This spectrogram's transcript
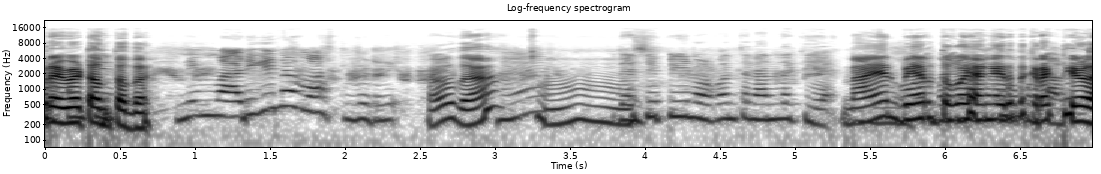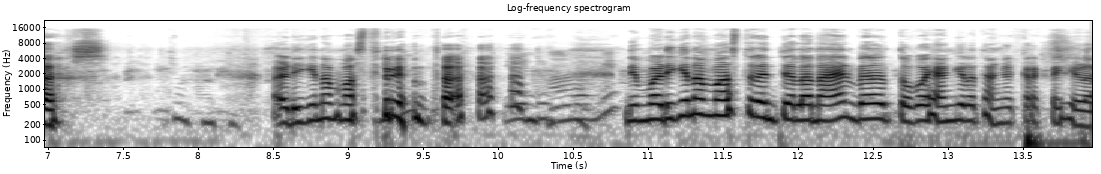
ಪ್ರೈವೇಟ್ ಅಂತದ? ಹೌದಾ? ನಾ ಏನು ಬೇರೆ ತಗೋ ಹೆಂಗಿರುತ್ತೆ ಕರೆಕ್ಟ್ ಹೇಳ. ಅಡಿಗಿನ ಮಸ್ತ್ ರೀ ಅಂತ? ನಿಮ್ಮ ಅಡಿಗೆನ ಮಸ್ತ್ ರೀ ಅಂತಿಲ್ಲ ನಾ ಏನು ಬೇರೆ ತಗೋ ಹೆಂಗಿರತ್ತೆ ಹಂಗೆ ಕರೆಕ್ಟಾಗಿ ಹೇಳ.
